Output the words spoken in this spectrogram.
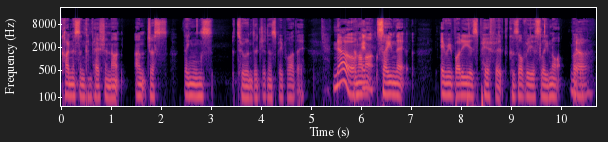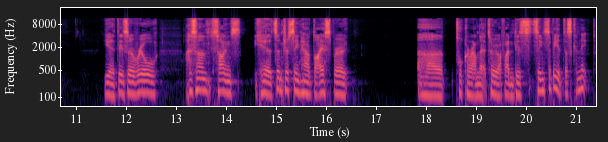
kindness and compassion aren't, aren't just things to Indigenous people, are they? No, and I'm and- not saying that everybody is perfect because obviously not. But No. Yeah, there's a real. I sometimes yeah, it's interesting how diaspora uh, talk around that too. I find there seems to be a disconnect.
